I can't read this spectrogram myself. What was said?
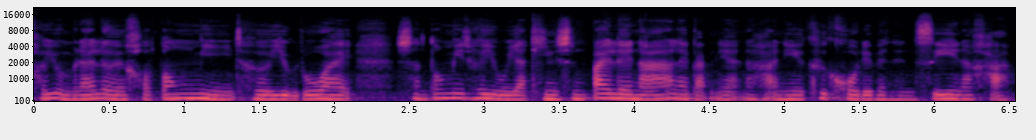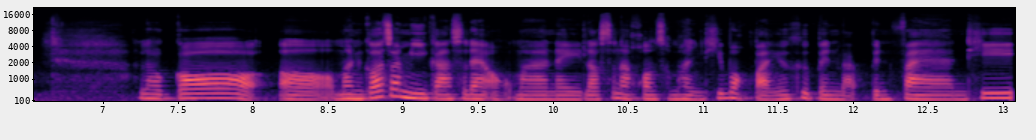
เขาอยู่ไม่ได้เลย เขาต้องมีเธออยู่ด้วย ฉันต้องมีเธออยู่อย่าทิ้งฉันไปเลยนะอะไรแบบเนี้ยนะคะอันนี้คือ codependency นะคะแล้วก็มันก็จะมีการแสดงออกมาในลักษณะความสัมพันธ์อย่างที่บอกไปก็คือเป็นแบบเป็นแฟนที่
